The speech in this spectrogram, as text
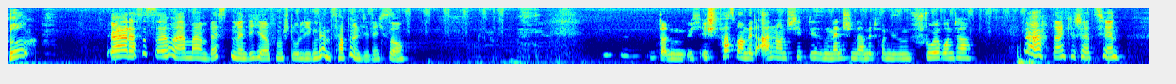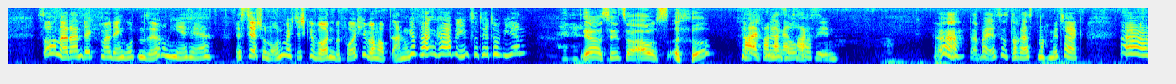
Ja, das ist immer, immer am besten, wenn die hier auf dem Stuhl liegen, dann zappeln die nicht so. Dann, ich, ich fass mal mit an und schieb diesen Menschen damit von diesem Stuhl runter. Ja, danke, Schätzchen. So, na dann deckt mal den guten Sören hierher. Ist der schon ohnmächtig geworden, bevor ich überhaupt angefangen habe, ihn zu tätowieren? ja, sieht so aus. War einfach ein langer. Tag für ihn. Ja, dabei ist es doch erst noch Mittag. Ah,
